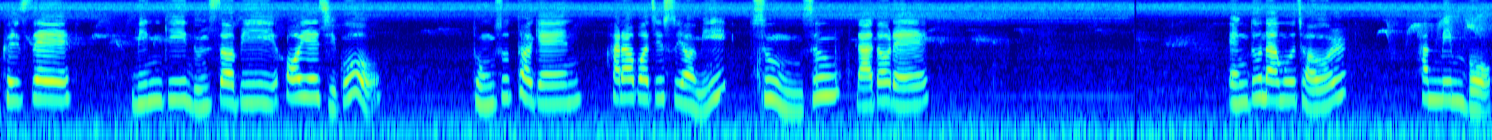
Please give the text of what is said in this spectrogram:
글쎄 민기 눈썹이 허해지고 동수턱엔 할아버지 수염이 숭숭 나더래. 앵두나무 저울 한민복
